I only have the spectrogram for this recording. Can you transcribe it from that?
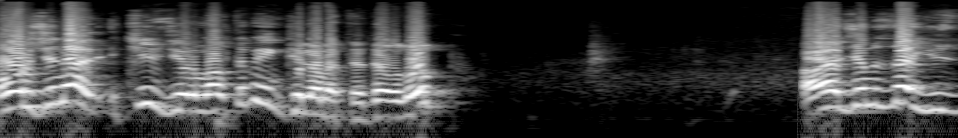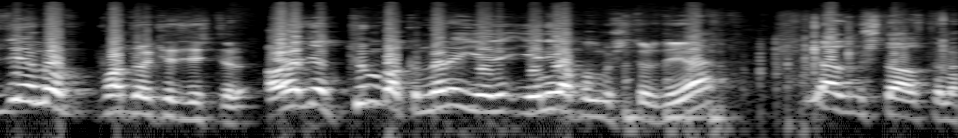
Orijinal 226 bin kilometrede olup aracımızda %20 fatura kesecektir. Aracın tüm bakımları yeni, yeni yapılmıştır diye yazmıştı altına.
